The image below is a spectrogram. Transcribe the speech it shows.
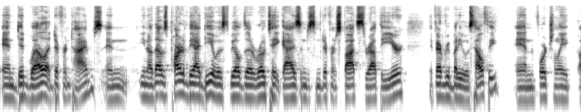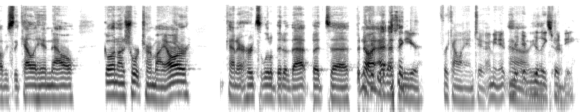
and did well at different times. And, you know, that was part of the idea was to be able to rotate guys into some different spots throughout the year if everybody was healthy. And unfortunately, obviously, Callahan now going on short term IR kind of hurts a little bit of that. But, uh, but no, I, I think the year for Callahan too. I mean, it, oh, it really yeah, could true. be.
